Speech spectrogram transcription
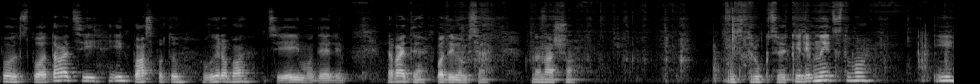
по експлуатації і паспорту вироба цієї моделі. Давайте подивимося на нашу інструкцію керівництва і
